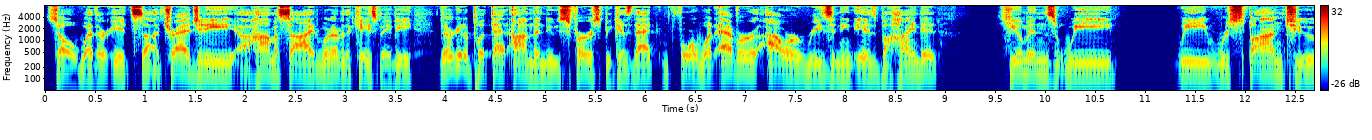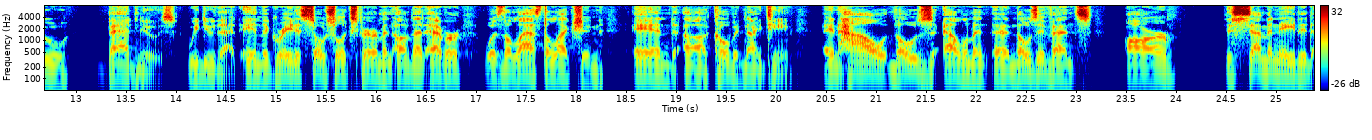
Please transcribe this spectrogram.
So whether it's a tragedy, a homicide, whatever the case may be, they're going to put that on the news first because that, for whatever our reasoning is behind it, humans we we respond to bad news. We do that. And the greatest social experiment of that ever was the last election and uh, COVID nineteen, and how those element and those events are disseminated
